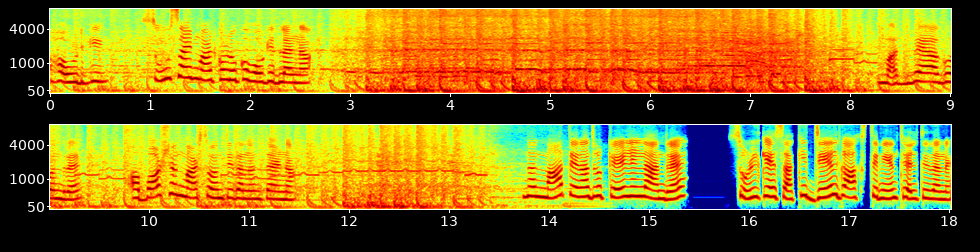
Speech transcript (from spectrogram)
ಆ ಹುಡುಗಿ ಸೂಸೈಡ್ ಮಾಡ್ಕೊಳಕ್ಕೂ ಹೋಗಿದ್ಲಣ್ಣ. ಮದುವೆ ಆಗು ಅಂದರೆ ಅಬಾರ್ಷನ್ ಮಾಡಿಸೋ ಅಂತಿದ್ದಾನಂತೆ ಅಣ್ಣ. ನನ್ನ ಮಾತೇನಾದರೂ ಕೇಳಿಲ್ಲ ಅಂದರೆ ಸುಳ್ಳು ಕೇಸ್ ಹಾಕಿ ಜೈಲ್ಗೆ ಹಾಕ್ಸ್ತೀನಿ ಅಂತ ಹೇಳ್ತಿದ್ದಾನೆ.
